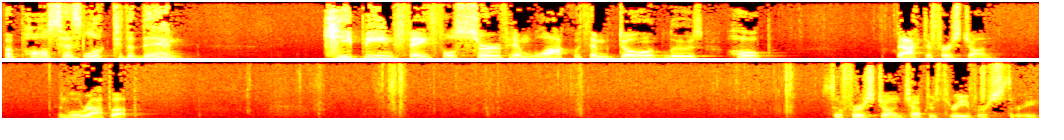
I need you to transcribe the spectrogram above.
But Paul says, look to the then. Keep being faithful, serve him, walk with him, don't lose hope. Back to 1 John, and we'll wrap up. So 1 John chapter 3 verse 3.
